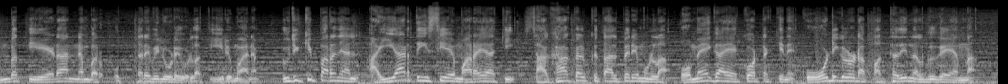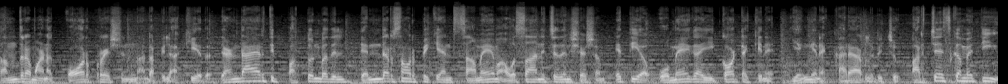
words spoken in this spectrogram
എൺപത്തി ഏഴാം നമ്പർ ഉത്തരവിലൂടെയുള്ള തീരുമാനം. ചുരുക്കി പറഞ്ഞാൽ ഐ ആർ ടി സിയെ മറയാക്കി സഖാക്കൾക്ക് താല്പര്യമുള്ള ഒമേഗ എക്കോടെക്കിന് കോടികളുടെ പദ്ധതി നൽകുകയെന്ന തന്ത്രമാണ് കോർപ്പറേഷൻ നടപ്പിലാക്കിയത്. രണ്ടായിരത്തി പത്തൊൻപതിൽ ടെൻഡർ സമർപ്പിക്കാൻ സമയം അവസാനിച്ചതിന് ശേഷം എത്തിയ ഒമേഗ ഇക്കോടെക്കിന് എങ്ങനെ കരാർ ലഭിച്ചു? പർച്ചേസ് കമ്മിറ്റി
